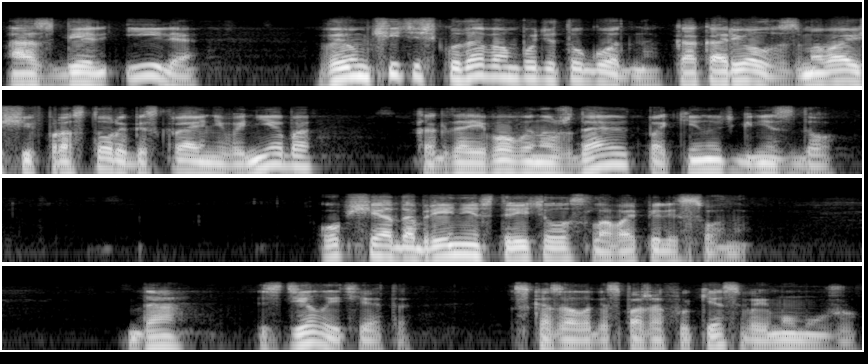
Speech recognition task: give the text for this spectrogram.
а с Бель-Иля вы умчитесь куда вам будет угодно, как орел, взмывающий в просторы бескрайнего неба, когда его вынуждают покинуть гнездо. Общее одобрение встретило слова Пелесона. "Да, сделайте это", сказала госпожа Фуке своему мужу.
